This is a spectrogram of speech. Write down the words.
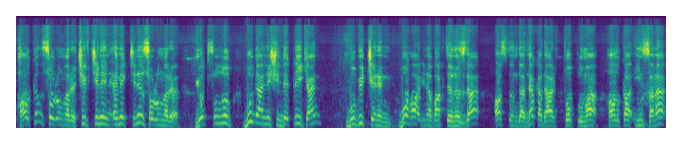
halkın sorunları, çiftçinin, emekçinin sorunları, yoksulluk bu denli şiddetliyken bu bütçenin bu haline baktığınızda aslında ne kadar topluma, halka, insana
